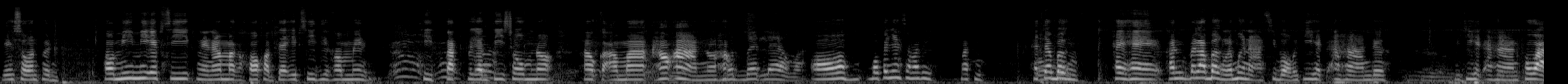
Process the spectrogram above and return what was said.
เดี๋ยวสอนเพิ่นพอมีมีเอฟซีแนะนำมาก็ขอขอบใจเอฟซีที่คอมเมนต์ที่ตักเตือนตีชมเนาะเฮาก็เอามาเฮาอ่านเนาะหเฮามดเบ็ดแล้วอะอ๋อบ่เป็นหยังซะมาพี่มาพี่ ให้เจะเบิ่งให้ให้คันเวลาเบิ่งแล้วมือหนาสิบอกวิธีเฮ็ดอาหารเด้อวิธีเฮ็ดอาหาร เพราะว่า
